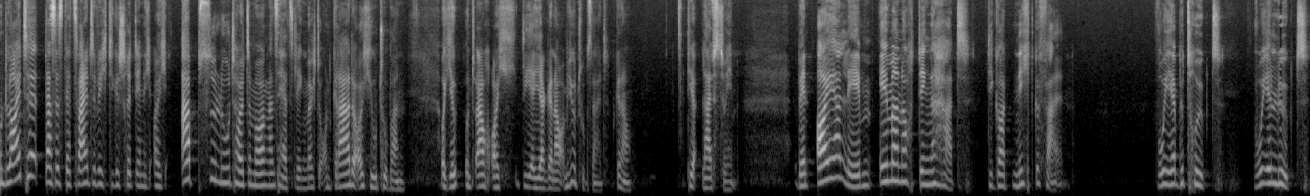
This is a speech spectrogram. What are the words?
Und Leute, das ist der zweite wichtige Schritt, den ich euch absolut heute Morgen ans Herz legen möchte und gerade euch YouTubern. Und auch euch, die ihr ja genau am YouTube seid, genau, die Livestream. Wenn euer Leben immer noch Dinge hat, die Gott nicht gefallen, wo ihr betrügt, wo ihr lügt,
